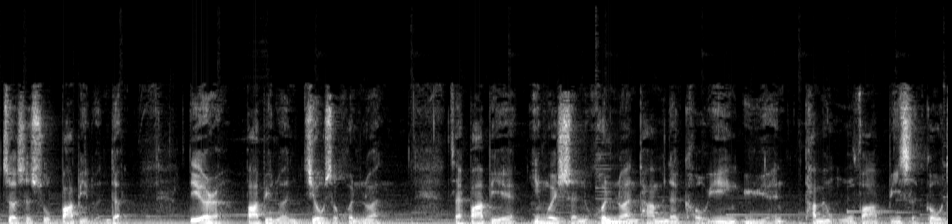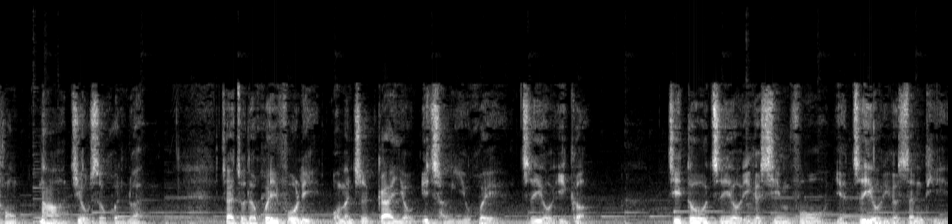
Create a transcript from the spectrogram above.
这是属巴比伦的。第二，巴比伦就是混乱，在巴别，因为神混乱他们的口音语言，他们无法彼此沟通，那就是混乱。在主的恢复里，我们只该有一层一会，只有一个基督，只有一个心腹，也只有一个身体，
